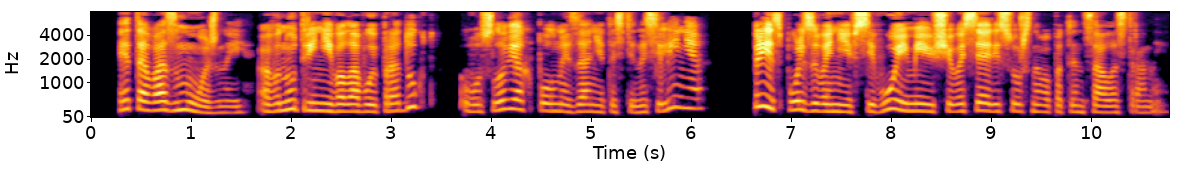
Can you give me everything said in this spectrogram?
– это возможный внутренний валовой продукт в условиях полной занятости населения при использовании всего имеющегося ресурсного потенциала страны.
